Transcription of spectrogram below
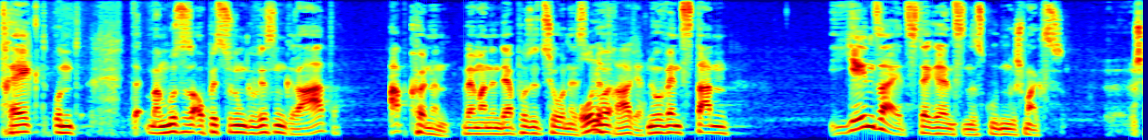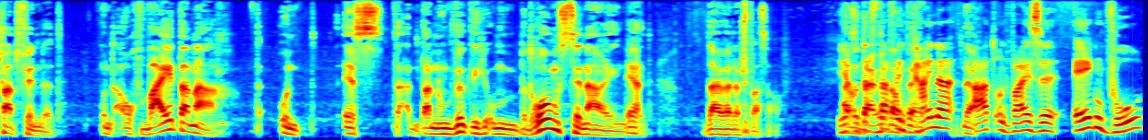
trägt. Und man muss es auch bis zu einem gewissen Grad abkönnen, wenn man in der Position ist. Ohne nur, Frage. Nur wenn es dann jenseits der Grenzen des guten Geschmacks äh, stattfindet und auch weit danach und es da- dann um wirklich um Bedrohungsszenarien Ja. geht, da hört der Spaß auf. Ja, Also und da das darf in der- keiner ja. Art und Weise irgendwo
